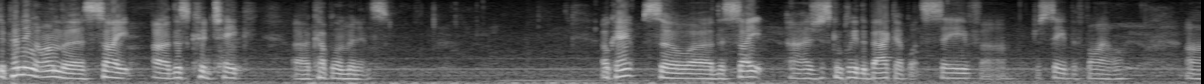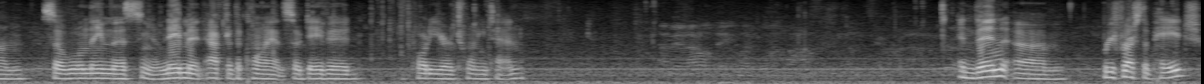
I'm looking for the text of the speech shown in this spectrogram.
Depending on the site, uh, this could take a couple of minutes. Okay, so uh, the site uh, has just completed the backup. Let's save, uh, just save the file. Um, so we'll name this, you know, name it after the client. So David Potier 2010. And then um, refresh the page.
